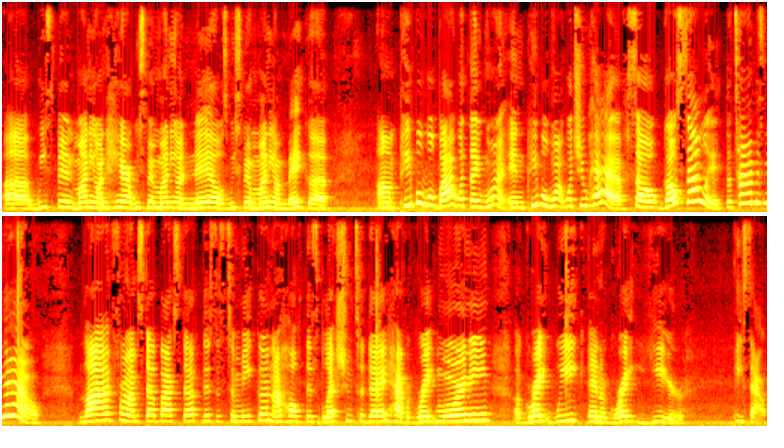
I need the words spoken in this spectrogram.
Uh, we spend money on hair. We spend money on nails. We spend money on makeup. Um, people will buy what they want, and people want what you have. So go sell it. The time is now. Live from Step by Step, this is Tamika, and I hope this bless you today. Have a great morning, a great week, and a great year. Peace out.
